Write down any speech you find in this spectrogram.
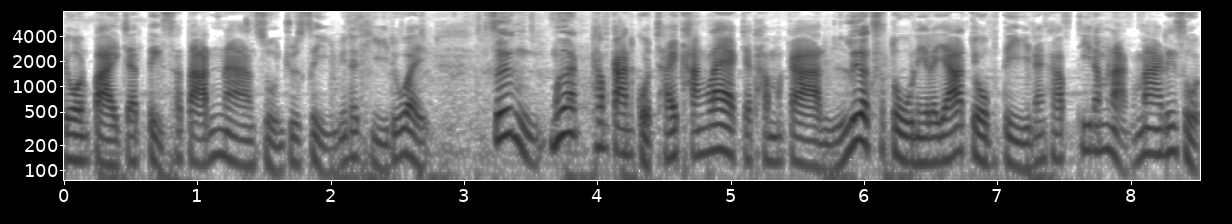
โดนไปจะติดสตาร์ทนาน 0.4 วินาทีด้วย ซึ่งเมื่อทำการกดใช้ครั้งแรกจะทำการเลือกศัตรูในระยะโจมตีนะครับที่น้ำหนักมากที่สุด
